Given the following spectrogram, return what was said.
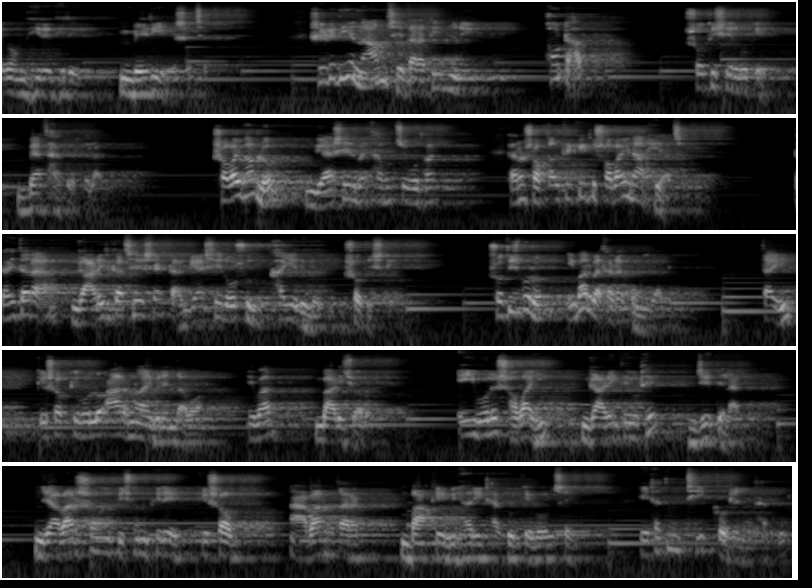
এবং ধীরে ধীরে বেরিয়ে এসেছে। সিঁড়ি দিয়ে নামছে তারা তিনজনেই। হঠাৎ সতীশের বুকে ব্যথা করতে লাগল। সবাই ভাবলো, গ্যাসের ব্যথা হচ্ছে বোধহয়, কারণ সকাল থেকেই তো সবাই না খেয়ে আছে। তাই তারা গাড়ির কাছে এসে একটা গ্যাসের ওষুধ খাইয়ে দিল সতীশকে। সতীশ বলল, এবার ব্যথাটা কমে গেল তাই কেশবকে বলল, আর নয় বৃন্দাবন, এবার বাড়ি চলো। এই বলে সবাই গাড়িতে উঠে যেতে লাগল। যাবার সময় পিছন ফিরে কেশব আবার তার বাঁকে বিহারী ঠাকুরকে বলছে, এটা তুমি ঠিক করলে না ঠাকুর।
